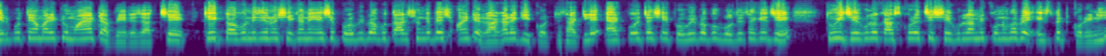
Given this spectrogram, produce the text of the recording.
এর প্রতি আমার একটু মায়াটা বেড়ে যাচ্ছে। ঠিক তখনই যেন সেখানে এসে প্রবীরবাবু তার সঙ্গে বেশ অনেকটা রাগারাগি করতে থাকলে এক পর্যায়ে সেই প্রবীরবাবু বলতে থাকে যে, তুই যেগুলো কাজ করেছিস সেগুলো আমি কোনোভাবে এক্সপেক্ট করিনি।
